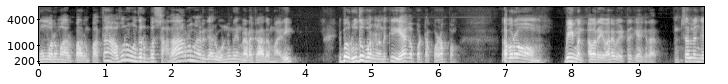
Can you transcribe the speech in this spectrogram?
மும்முரமாக இருப்பாருன்னு பார்த்தா அவரும் வந்து ரொம்ப சாதாரணமாக இருக்கார். ஒன்றுமே நடக்காத மாதிரி. இப்போ ருதுபர்ணனுக்கு ஏகப்பட்ட குழப்பம். அப்புறம் பீமன் அவரை வரவேற்று கேட்குறார். சொல்லுங்க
